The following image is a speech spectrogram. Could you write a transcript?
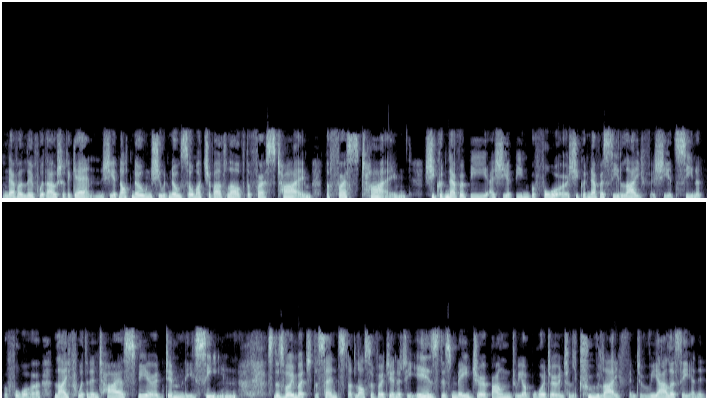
never live without it again. She had not known she would know so much about love the first time. The first time she could never be as she had been before. She could never see life as she had seen it before, life with an entire sphere dimly seen. So there's very much the sense that loss of virginity is this major boundary or border into the true life, into reality and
